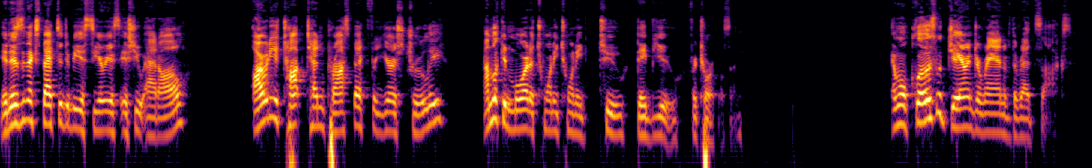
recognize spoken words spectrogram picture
It isn't expected to be a serious issue at all. Already a top 10 prospect for yours truly, I'm looking more at a 2022 debut for Torkelson. And we'll close with Jarren Duran of the Red Sox,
